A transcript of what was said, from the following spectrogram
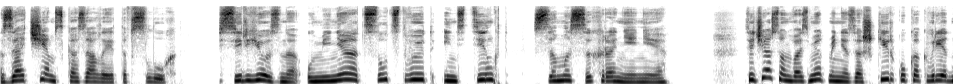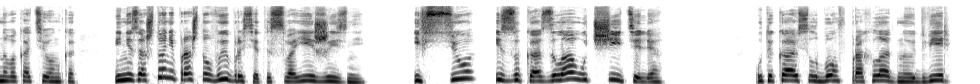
Зачем сказала это вслух? Серьезно, у меня отсутствует инстинкт самосохранения. Сейчас он возьмет меня за шкирку, как вредного котенка, и ни за что ни про что выбросит из своей жизни. И все из-за козла учителя. Утыкаюсь лбом в прохладную дверь,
